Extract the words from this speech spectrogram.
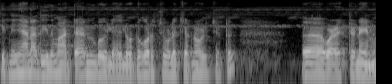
പിന്നെ ഞാൻ അതിൽ നിന്ന് മാറ്റാൻ പോയില്ല. അതിലോട്ട് കുറച്ച് വെളിച്ചെണ്ണ ഒഴിച്ചിട്ട് വഴറ്റണേണ്.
